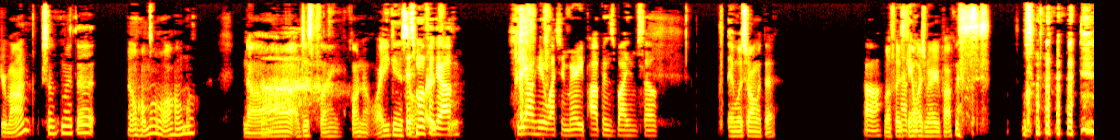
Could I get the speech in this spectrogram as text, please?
your mom or something like that. No homo, all homo. Nah, I'm just playing. Oh no, why are you getting so This motherfucker Out, he out here watching Mary Poppins by himself. And what's wrong with that? Oh, Motherfuckers Nothing. can't watch Mary Poppins. the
